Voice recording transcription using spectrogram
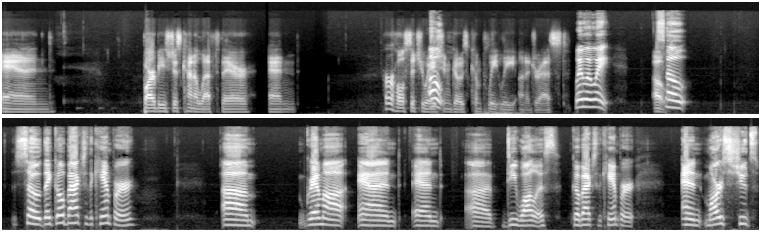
and Barbie's just kind of left there, and her whole situation goes completely unaddressed. Wait, wait, wait. Oh, So, so they go back to the camper. Um, Grandma and and uh Dee Wallace go back to the camper, and Mars shoots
